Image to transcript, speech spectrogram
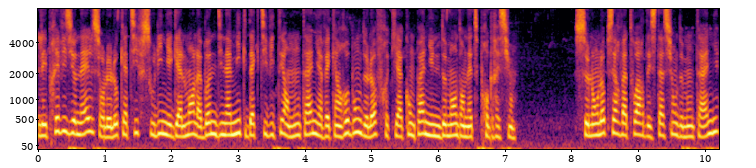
Les prévisionnels sur le locatif soulignent également la bonne dynamique d'activité en montagne avec un rebond de l'offre qui accompagne une demande en nette progression. Selon l'Observatoire des stations de montagne,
